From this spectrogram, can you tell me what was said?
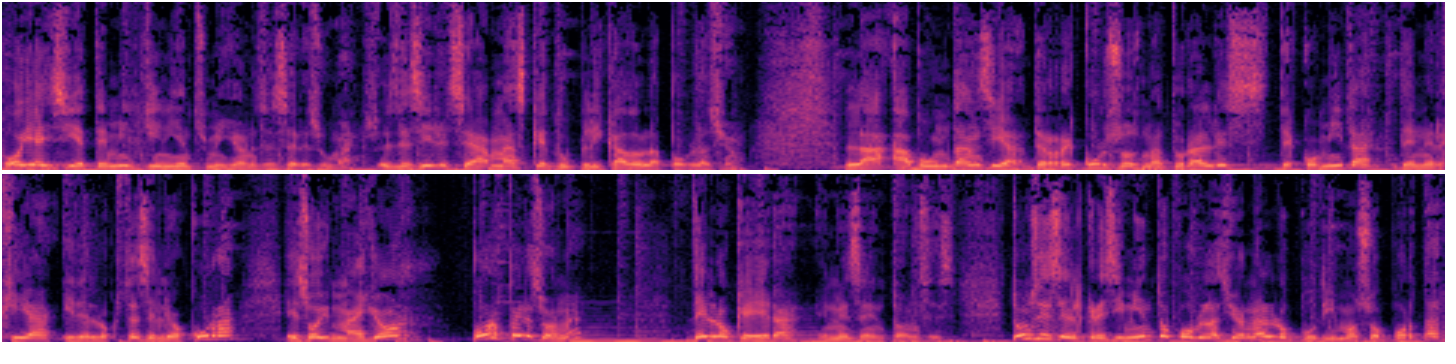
Hoy hay 7.500 millones de seres humanos, es decir, se ha más que duplicado la población. La abundancia de recursos naturales, de comida, de energía y de lo que a usted se le ocurra es hoy mayor por persona de lo que era en ese entonces. Entonces el crecimiento poblacional lo pudimos soportar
